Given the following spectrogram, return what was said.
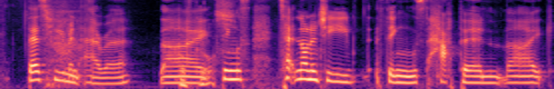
There's human error. Like things, technology things happen. Like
